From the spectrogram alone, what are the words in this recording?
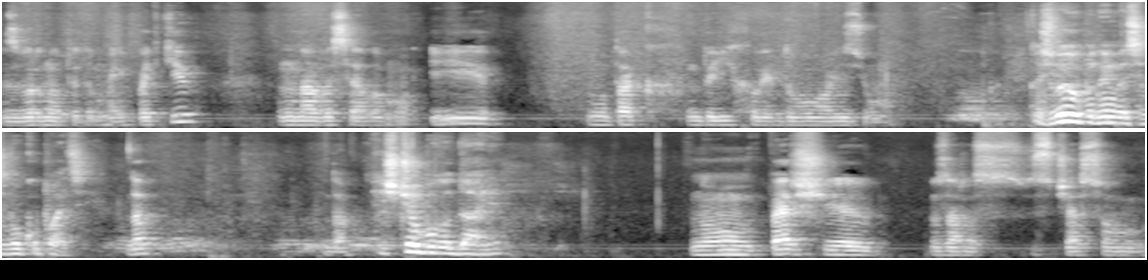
звернути до моїх батьків на веселому. І ну, так доїхали до Ізюма. Тобто ви опинилися в окупації. Да? Да. І що було далі? Ну, перші зараз з часом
